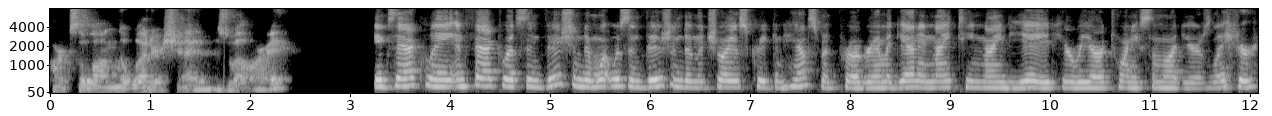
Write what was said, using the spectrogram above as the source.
parks along the watershed as well, right? Exactly. In fact, what's envisioned and what was envisioned in the Chollas Creek Enhancement Program, again in 1998, here we are 20 some odd years later,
